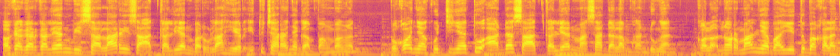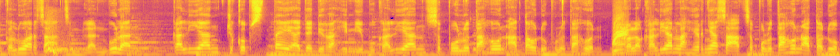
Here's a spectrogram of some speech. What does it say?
Oke, agar kalian bisa lari saat kalian baru lahir, itu caranya gampang banget. Pokoknya kuncinya tuh ada saat kalian masa dalam kandungan. Kalau normalnya bayi itu bakalan keluar saat 9 bulan, kalian cukup stay aja di rahim ibu kalian 10 tahun atau 20 tahun. Kalau kalian lahirnya saat 10 tahun atau 20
